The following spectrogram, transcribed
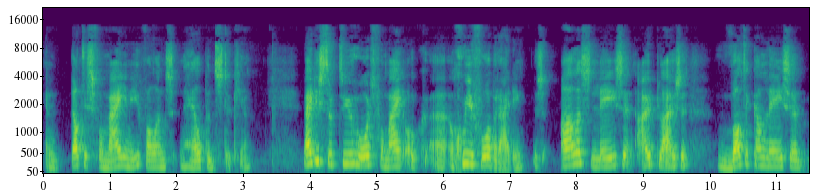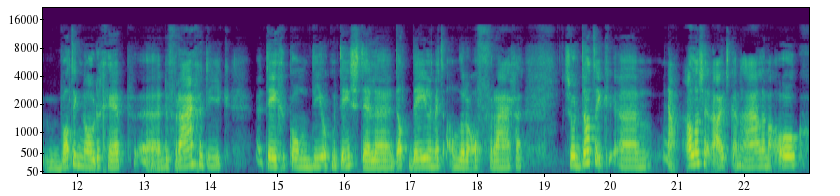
En dat is voor mij in ieder geval een, helpend stukje. Bij die structuur hoort voor mij ook uh, een goede voorbereiding. Dus alles lezen en uitpluizen wat ik kan lezen, wat ik nodig heb, uh, de vragen die ik tegenkom, die ook meteen stellen, dat delen met anderen of vragen. Zodat ik um, nou, alles eruit kan halen, maar ook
